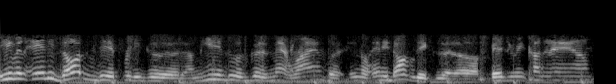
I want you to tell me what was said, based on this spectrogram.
even Andy Dalton did pretty good. I mean, he didn't do as good as Matt Ryan, but you know, Andy Dalton did good. Uh, Benjamin Cunningham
